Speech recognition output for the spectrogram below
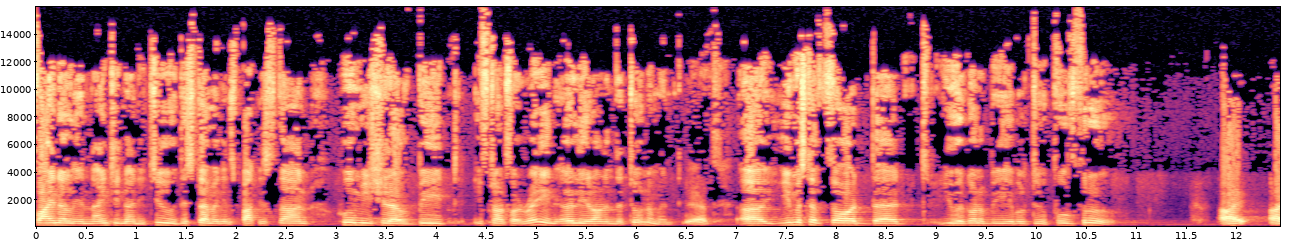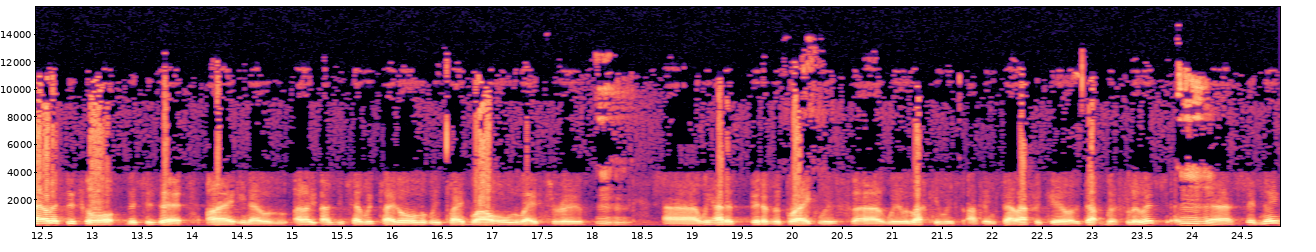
final in 1992, this time against Pakistan, whom you should have beat if not for rain earlier on in the tournament. Yeah. Uh, you must have thought that you were going to be able to pull through. I I honestly thought this is it. I you know as you said we played all we played well all the way through. Mm-hmm. Uh, we had a bit of a break with uh, we were lucky with I think South Africa or Duckworth Lewis at Mhm. uh, Sydney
